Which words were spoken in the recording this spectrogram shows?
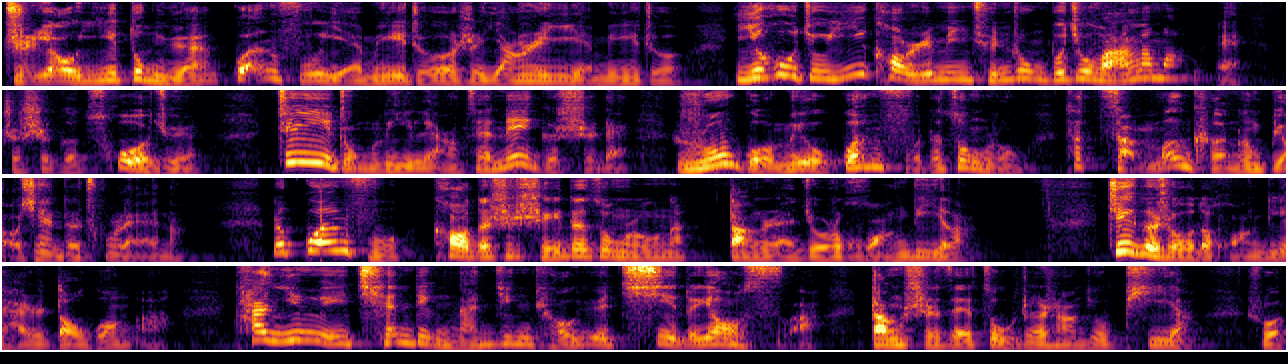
只要一动员，官府也没辙，是洋人也没辙，以后就依靠人民群众不就完了吗？哎，这是个错觉。这种力量在那个时代，如果没有官府的纵容，他怎么可能表现得出来呢？那官府靠的是谁的纵容呢？当然就是皇帝了。这个时候的皇帝还是道光啊，他因为签订《南京条约》，气得要死啊。当时在奏折上就批呀，说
